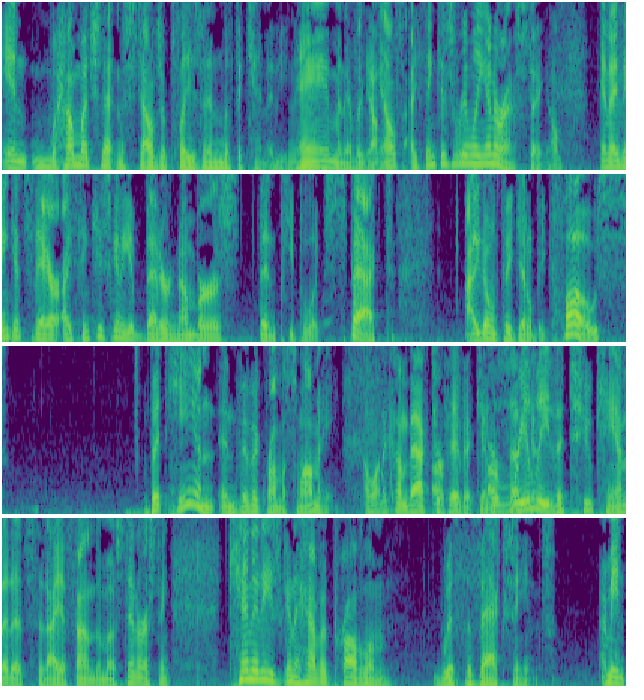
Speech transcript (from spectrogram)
and how much that nostalgia plays in with the kennedy name and everything yep. else i think is really interesting yep. and i think it's there i think he's going to get better numbers than people expect I don't think it'll be close. But he and, and Vivek Ramaswamy. I want to come back to are, Vivek in are a second. really the two candidates that I have found the most interesting. Kennedy's going to have a problem with the vaccines. I mean,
